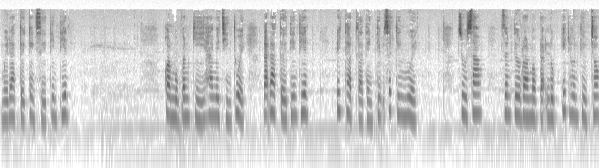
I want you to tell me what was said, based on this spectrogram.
mới đạt tới cảnh giới tiên thiên. Còn Mục Vân Ký 29 tuổi, Đã đạt tới thiên thiên. Đích thật là thành tựu rất kinh người Dù sao Dân cư đoan mộc đại lục ít hơn Kiều Châu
